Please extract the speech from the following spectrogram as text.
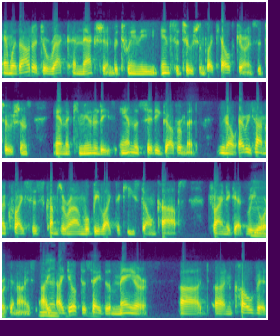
And without a direct connection between the institutions like healthcare institutions and the communities and the city government, you know, every time a crisis comes around, we'll be like the Keystone Cops. trying to get reorganized. I, I do have to say the mayor uh, on COVID,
